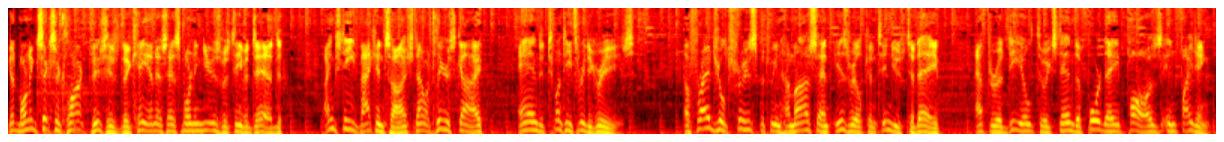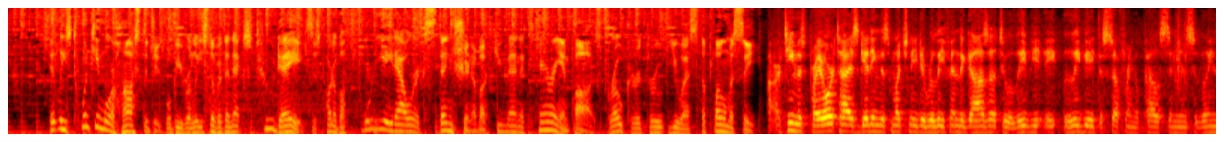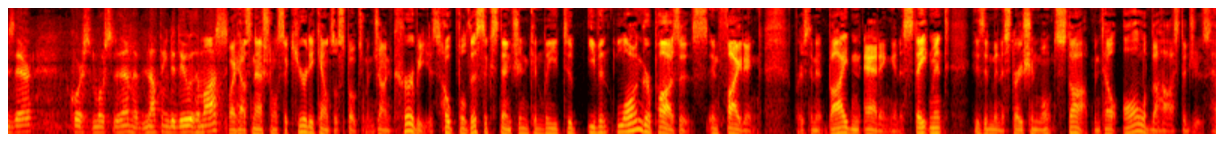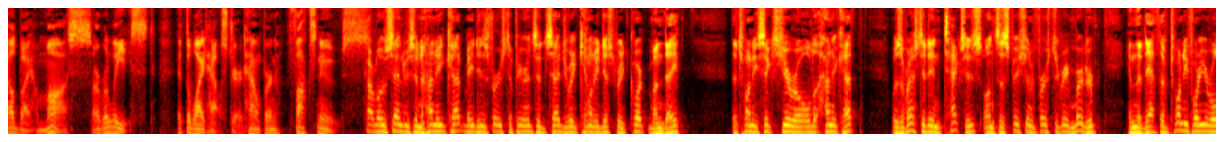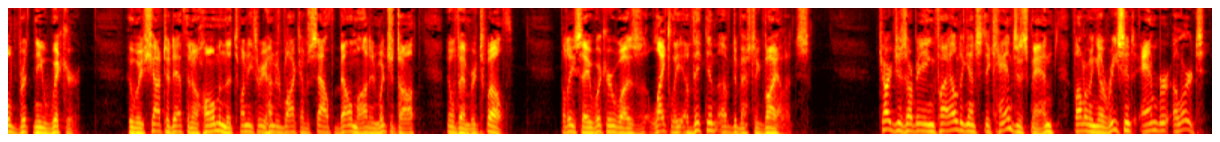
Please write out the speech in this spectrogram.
Good morning, 6 o'clock. This is the KNSS Morning News with Steve and Ted. I'm Steve McIntosh. Now a clear sky and 23 degrees. A fragile truce between Hamas and Israel continues today after a deal to extend a four day pause in fighting. At least 20 more hostages will be released over the next two days as part of a 48 hour extension of a humanitarian pause brokered through U.S. diplomacy. Our team has prioritized getting this much needed relief into Gaza to alleviate, alleviate the suffering of Palestinian civilians there. Of course, most of them have nothing to do with Hamas. White House National Security Council spokesman John Kirby is hopeful this extension can lead to even longer pauses in fighting. President Biden adding in a statement his administration won't stop until all of the hostages held by Hamas are released. At the White House, Jared Halpern, Fox News. Carlos Anderson Honeycutt made his first appearance in Sedgwick County District Court Monday. The 26 year old Honeycutt was arrested in Texas on suspicion of first degree murder in the death of 24 year old Brittany Wicker, who was shot to death in a home in the 2300 block of South Belmont in Wichita November 12th. Police say Wicker was likely a victim of domestic violence. Charges are being filed against a Kansas man following a recent Amber Alert.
